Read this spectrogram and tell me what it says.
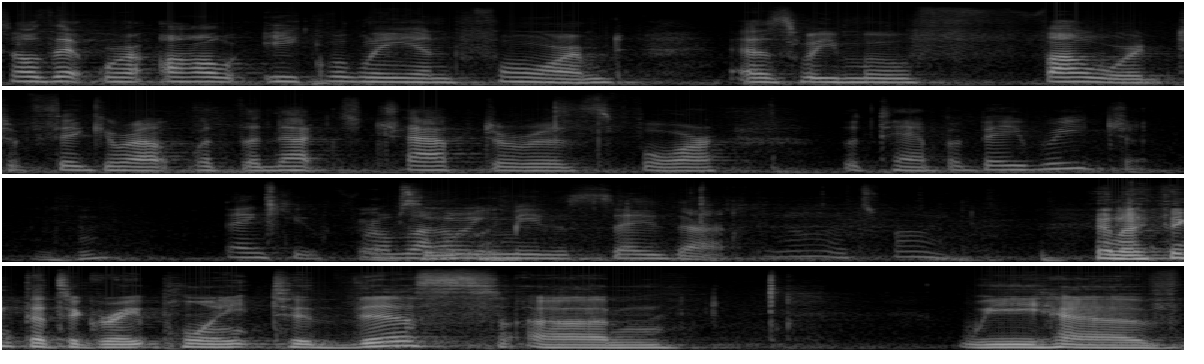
so that we're all equally informed as we move forward to figure out what the next chapter is for the Tampa Bay region. Thank you for Absolutely. allowing me to say that. No, it's fine. And I think that's a great point. To this, um, we have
